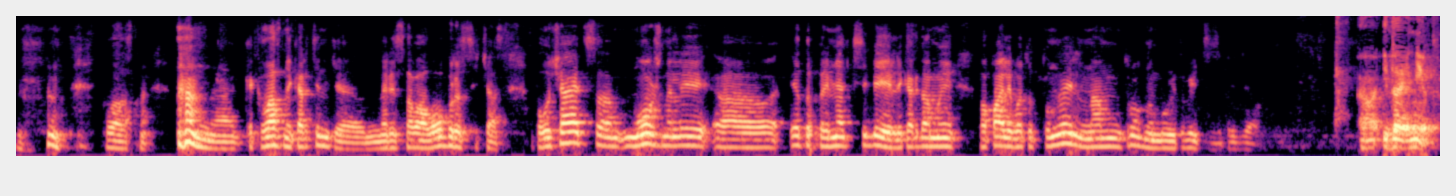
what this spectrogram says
Классно. Как классные картинки нарисовал образ сейчас. Получается, можно ли э, это применять к себе, или когда мы попали в этот туннель, нам трудно будет выйти за пределы? А, и да, и нет.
